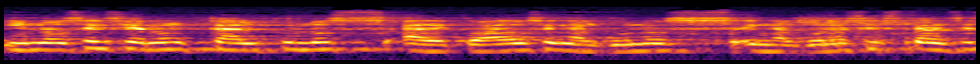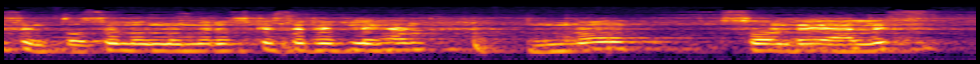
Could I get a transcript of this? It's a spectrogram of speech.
y no se hicieron cálculos adecuados en, algunos, en algunas instancias, entonces los números que se reflejan no son reales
